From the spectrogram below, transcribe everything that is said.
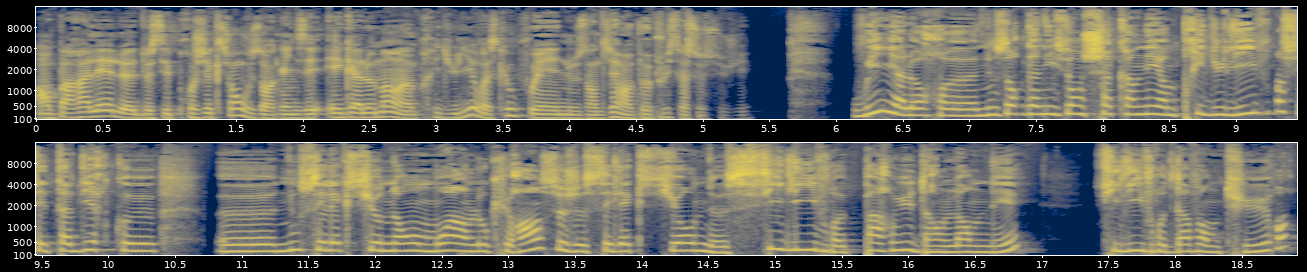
En parallèle de ces projections, vous organisez également un prix du livre. Est-ce que vous pouvez nous en dire un peu plus à ce sujet? Oui, alors euh, nous organisons chaque année un prix du livre, c'est-à-dire que euh, nous sélectionnons, moi en l'occurrence, je sélectionne six livres parus dans l'année, six livres d'aventure.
